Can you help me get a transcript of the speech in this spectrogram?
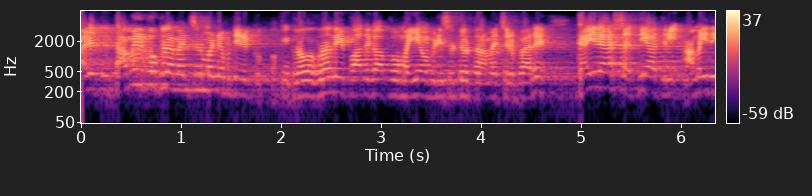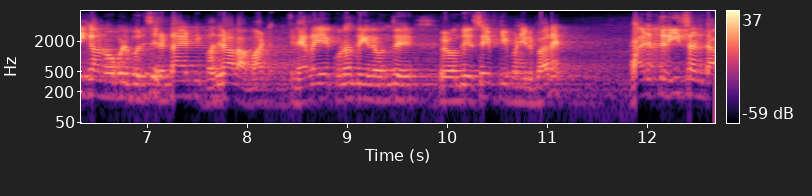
அடுத்து தமிழ் புக்கில் மென்ஷன் பண்ணப்பட்டு இருக்கும் ஓகே குழந்தை பாதுகாப்பு மையம் அப்படின்னு சொல்லிட்டு ஒருத்தர் அமைச்சிருப்பாரு. கைலாஷ் சத்யாத்ரி அமைதிக்கான நோபல் பரிசு ரெண்டாயிரத்தி பதினாலாம் ஆண்டு. நிறைய குழந்தைகளை வந்து இவர் வந்து சேஃப்டி பண்ணியிருப்பாரு. அடுத்து ரீசெண்டா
